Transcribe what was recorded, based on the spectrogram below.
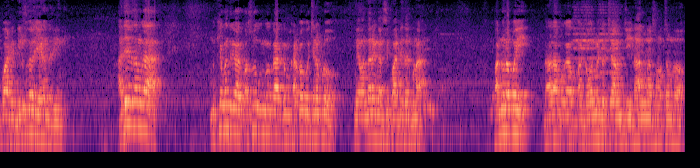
వాటి నిలుపుదల చేయడం జరిగింది. అదేవిధంగా ముఖ్యమంత్రి గారు పశువు కుంకుమ కార్యక్రమం కడపకు వచ్చినప్పుడు మేమందరం కలిసి పార్టీ తరఫున పన్నులపై దాదాపుగా మన గవర్నమెంట్ వచ్చిన నుంచి నాలుగున్నర సంవత్సరంలో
